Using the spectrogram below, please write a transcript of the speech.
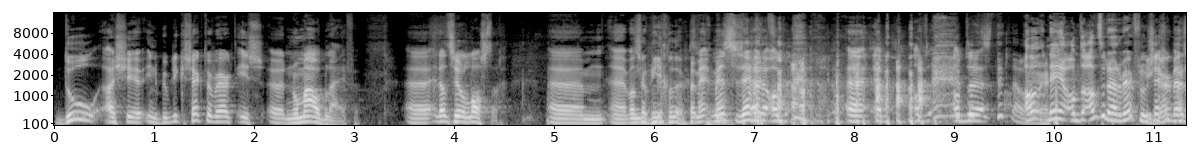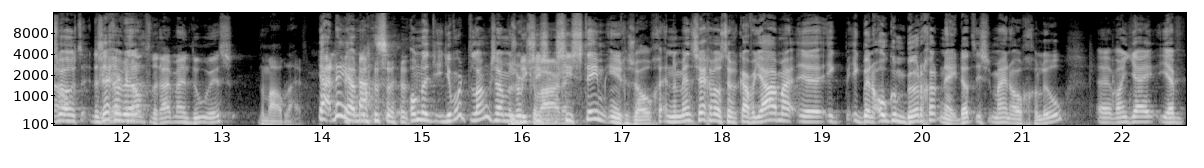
doel als je in de publieke sector werkt, is eh, normaal blijven. Eh, en dat is heel lastig. Ehm, eh, want is ook niet gelukt. me- mensen zeggen op, eh, eh, op de, op de, oh, nee, op de ambtenaren werkvloer Ik zeggen mensen wel. Dan ik zeggen we ambtenarij. Mijn doel is normaal blijven. ja, nee, ja, omdat- omdat je, je wordt langzaam een soort Publieke sy- waarde. systeem ingezogen. En de mensen zeggen wel eens tegen elkaar van... ja, maar eh, ik, ik ben ook een burger. Nee, dat is in mijn ogen gelul. Eh, want jij, jij,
